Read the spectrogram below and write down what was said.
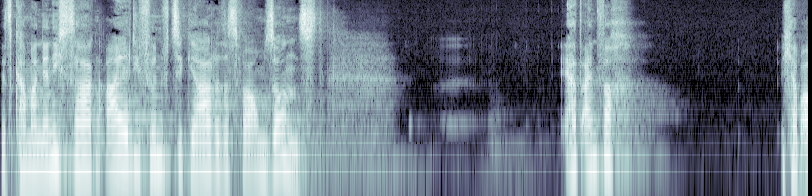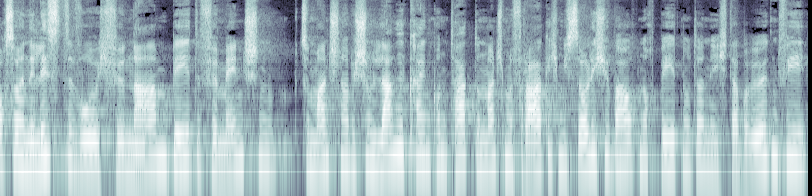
Jetzt kann man ja nicht sagen, all die 50 Jahre, das war umsonst. Er hat einfach, ich habe auch so eine Liste, wo ich für Namen bete, für Menschen. Zu manchen habe ich schon lange keinen Kontakt und manchmal frage ich mich, soll ich überhaupt noch beten oder nicht? Aber irgendwie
